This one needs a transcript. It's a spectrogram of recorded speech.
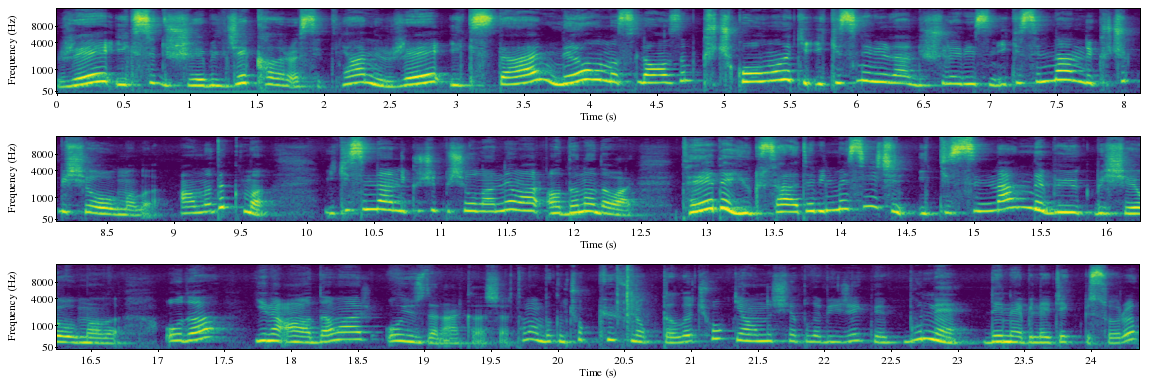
R X'i düşürebilecek kadar asit. Yani R X'ten ne olması lazım? Küçük olmalı ki ikisini birden düşürebilsin. İkisinden de küçük bir şey olmalı. Anladık mı? İkisinden de küçük bir şey olan ne var? Adana'da var. T de yükseltebilmesi için ikisinden de büyük bir şey olmalı. O da yine A'da var. O yüzden arkadaşlar. Tamam bakın çok püf noktalı, çok yanlış yapılabilecek ve bu ne denebilecek bir soru.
